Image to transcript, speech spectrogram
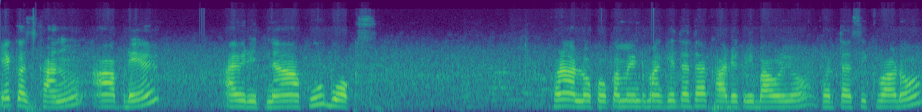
એક જ ખાનું. આપણે આવી રીતના આખું બોક્સ ઘણા લોકો કમેન્ટમાં કહેતા હતા, ખારેકડી બાવળીઓ ભરતા શીખવાડો.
